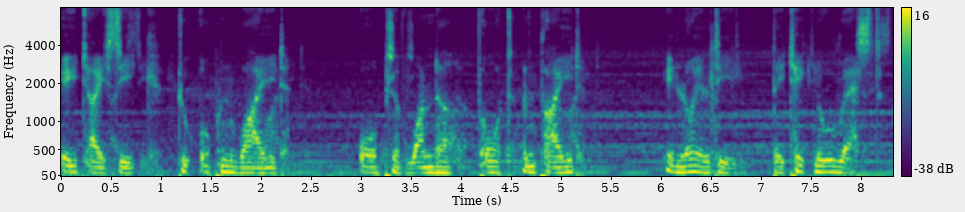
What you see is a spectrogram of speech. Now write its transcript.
Eight I seek to open wide, orbs of wonder, thought, and pride. In loyalty, they take no rest,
